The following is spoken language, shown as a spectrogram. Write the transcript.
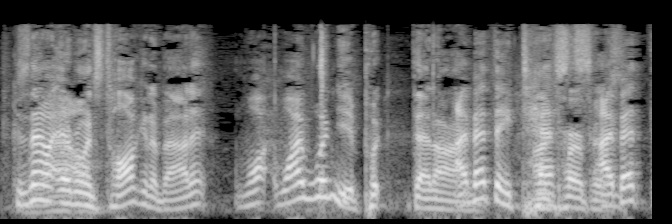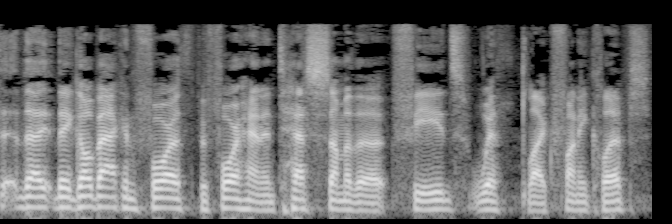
Because now everyone's talking about it. Why, why wouldn't you put that on? I bet they test. I bet th- they, they go back and forth beforehand and test some of the feeds with like funny clips.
